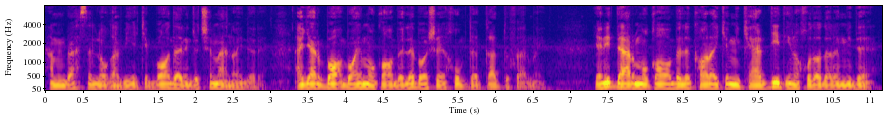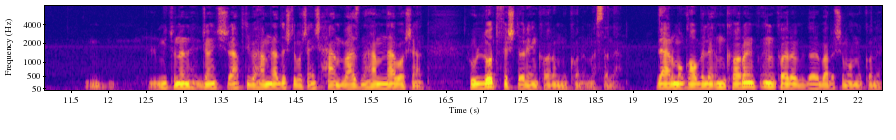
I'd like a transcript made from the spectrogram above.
همین بحث لغویه که با در اینجا چه معنایی داره؟ اگر با بای مقابله باشه خوب دقت بفرمایید. یعنی در مقابل کارهایی که می‌کردید اینو خدا داره میده. می‌تونن جان هیچ ربطی به هم نداشته باشن هیچ هموزن هم نباشن. رو لطفش داره این کارو می‌کنه مثلا. در مقابل این کارا این کارو داره برای شما می‌کنه.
